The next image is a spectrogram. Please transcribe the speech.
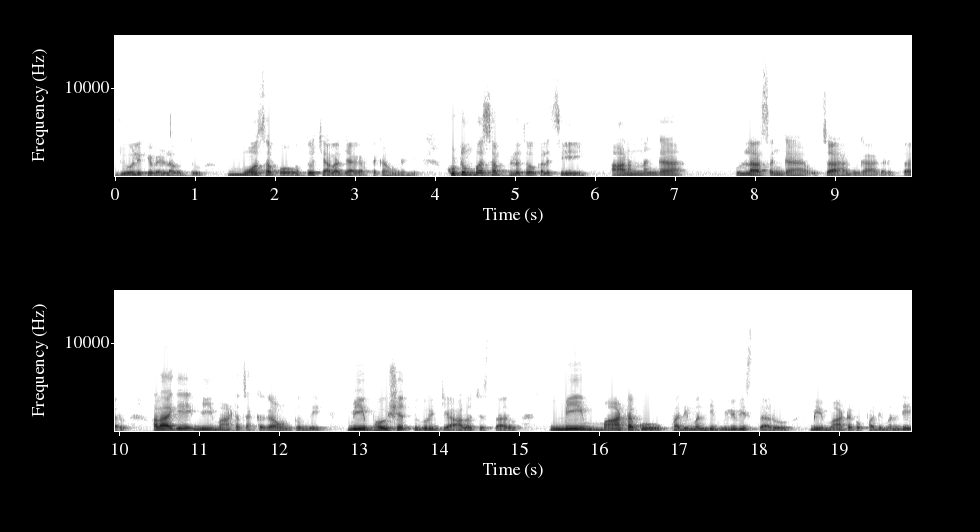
జోలికి వెళ్ళవద్దు మోసపోవద్దు చాలా జాగ్రత్తగా ఉండండి. కుటుంబ సభ్యులతో కలిసి ఆనందంగా ఉల్లాసంగా ఉత్సాహంగా గడుపుతారు. అలాగే మీ మాట చక్కగా ఉంటుంది మీ భవిష్యత్తు గురించి ఆలోచిస్తారు మీ మాటకు పది మంది విలువిస్తారు మీ మాటకు పది మంది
